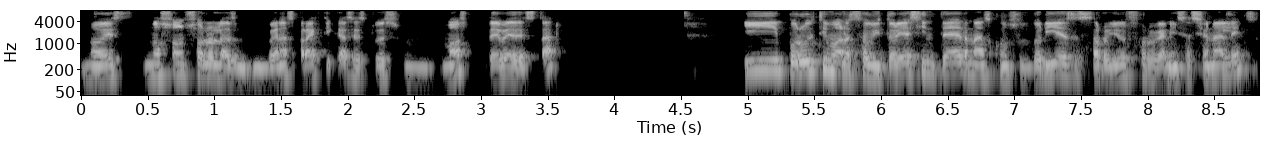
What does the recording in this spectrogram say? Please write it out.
no, es, no son solo las buenas prácticas, esto es un must, debe de estar. Y por último, las auditorías internas, consultorías, desarrollos organizacionales.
